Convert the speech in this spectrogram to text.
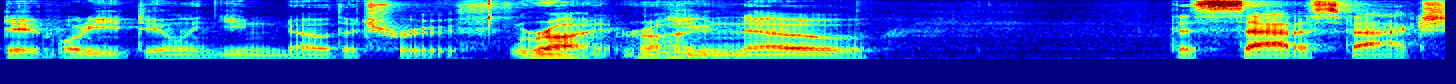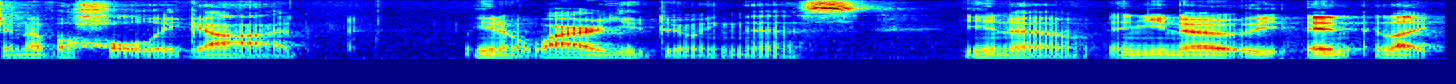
dude, what are you doing? You know the truth. Right. Right. You know the satisfaction of a holy God. You know, why are you doing this? You know, and you know, and like,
